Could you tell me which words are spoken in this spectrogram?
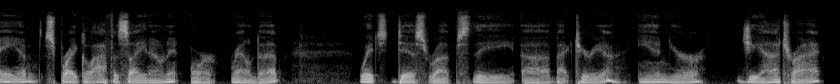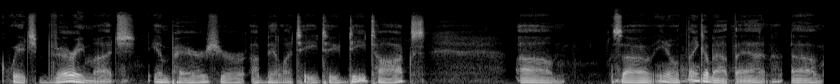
and spray glyphosate on it or Roundup, which disrupts the uh, bacteria in your GI tract, which very much impairs your ability to detox um, so, you know, think about that. Um,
